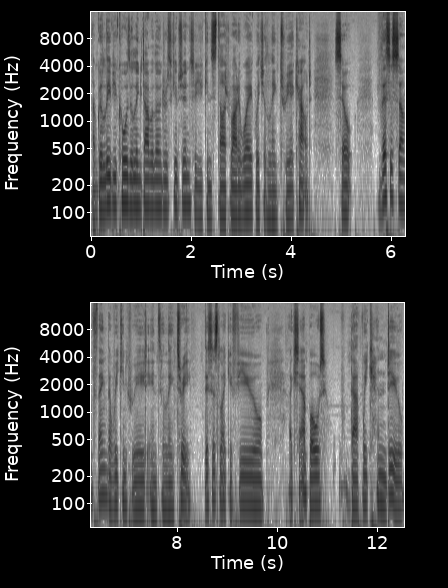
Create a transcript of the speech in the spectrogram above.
I'm going to leave you codes the link down below in the description so you can start right away with your Linktree account. So this is something that we can create into Linktree. This is like a few examples that we can do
